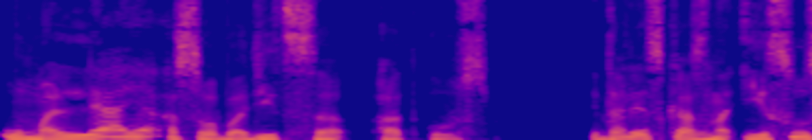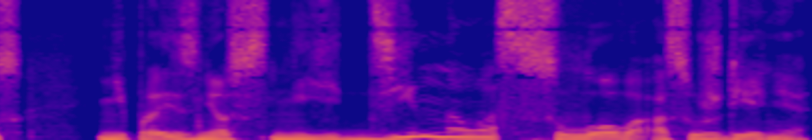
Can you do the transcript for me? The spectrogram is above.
умоляя освободиться от уз. И далее сказано, Иисус не произнес ни единого слова осуждения.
